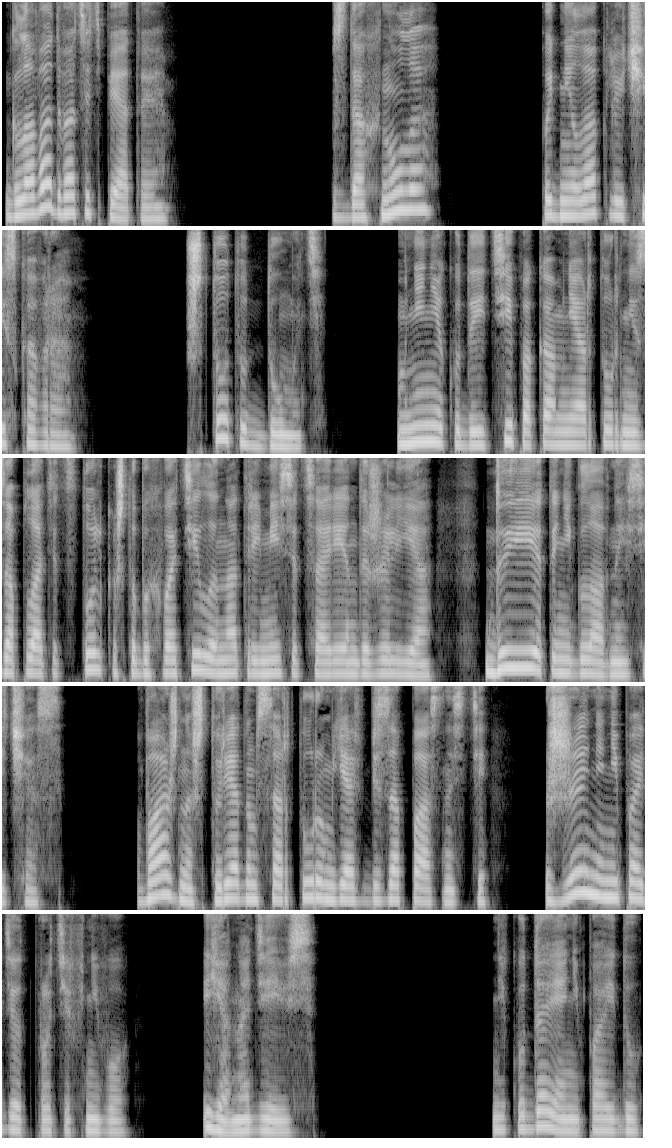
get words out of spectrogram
Глава 25. Вздохнула, подняла ключи с ковра. Что тут думать? Мне некуда идти, пока мне Артур не заплатит столько, чтобы хватило на три месяца аренды жилья. Да и это не главное сейчас. Важно, что рядом с Артуром я в безопасности. Женя не пойдет против него. Я надеюсь. Никуда я не пойду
